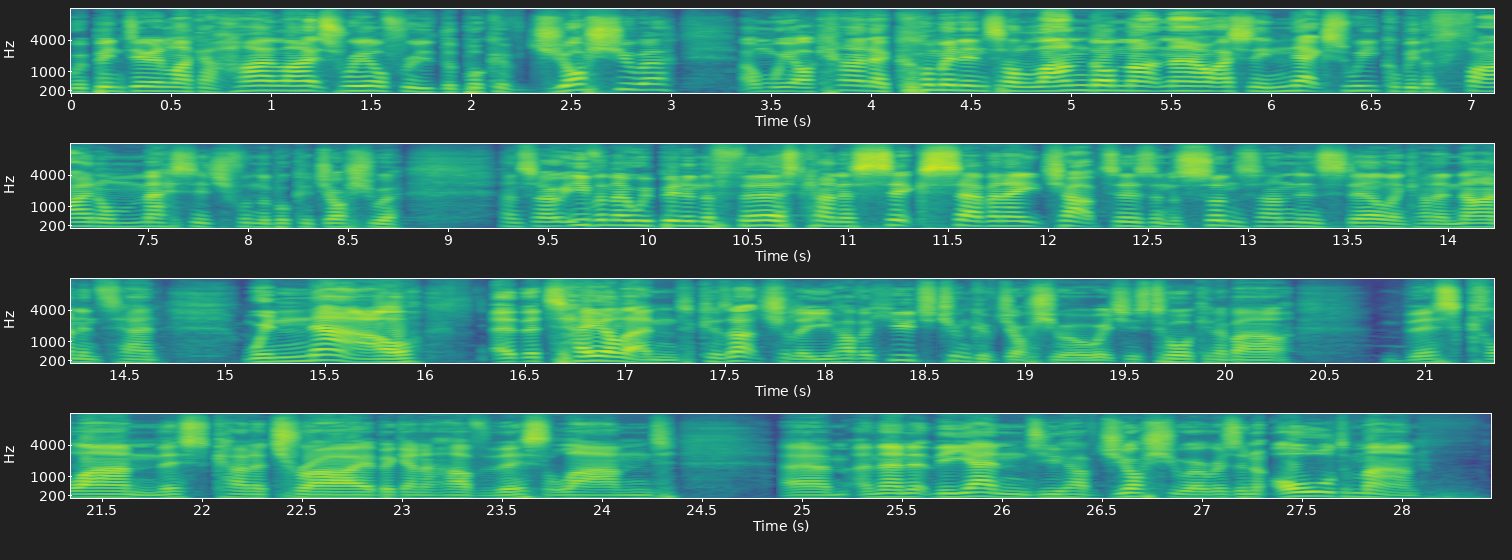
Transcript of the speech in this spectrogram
we've been doing like a highlights reel through the book of Joshua, and we are kind of coming into land on that now. Actually, next week will be the final message from the book of Joshua. And so, even though we've been in the first kind of six, seven, eight chapters, and the sun standing still, and kind of nine and ten, we're now at the tail end, because actually, you have a huge chunk of Joshua which is talking about this clan, this kind of tribe are going to have this land. Um, and then at the end, you have Joshua as an old man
